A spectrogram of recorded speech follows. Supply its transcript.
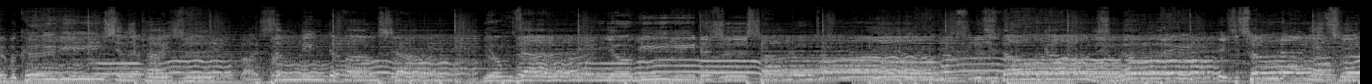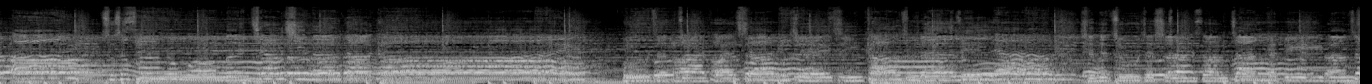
可不可以现在开始，把生命的方向用在有意义的事上？一起祷告，一起流泪，一起承担，一起爱。树上盼望我们将心门打开，不再徘徊，下定决心，靠主的力量。现在住在身上，张开臂膀，早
